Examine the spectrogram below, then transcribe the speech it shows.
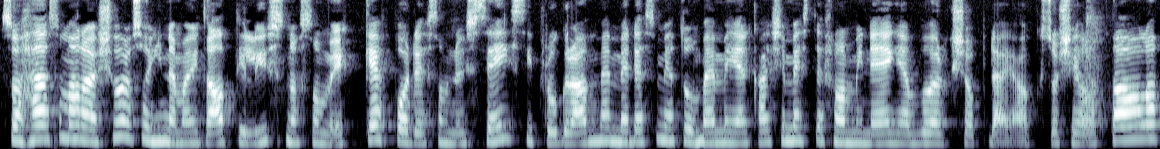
Så här som arrangör så hinner man ju inte alltid lyssna så mycket på det som nu sägs i programmet, men det som jag tog med mig är kanske mest är från min egen workshop där jag också själv talar.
